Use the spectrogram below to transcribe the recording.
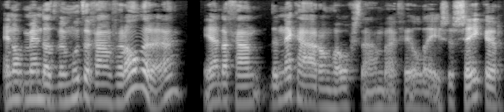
En op het moment dat we moeten gaan veranderen, ja, dan gaan de nekharen omhoog staan bij veel lezers. Zeker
